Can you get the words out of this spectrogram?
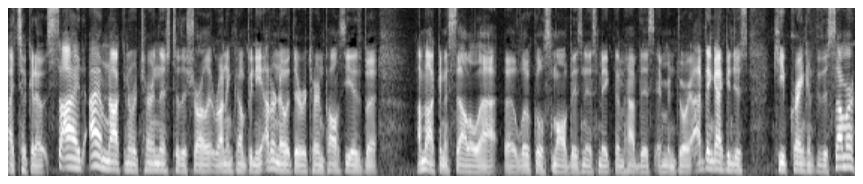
I took it outside. I am not gonna return this to the Charlotte Running Company. I don't know what their return policy is, but I'm not gonna saddle that a local small business, make them have this inventory. I think I can just keep cranking through the summer.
